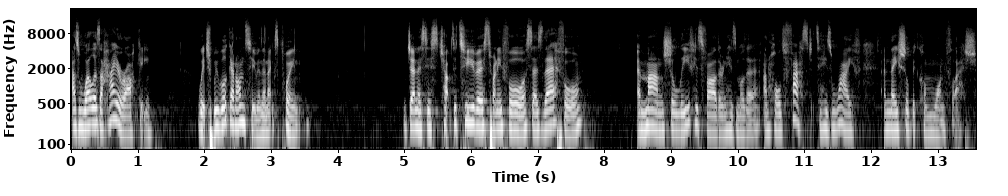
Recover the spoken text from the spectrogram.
as well as a hierarchy, which we will get onto in the next point. Genesis chapter 2, verse 24 says, Therefore, a man shall leave his father and his mother and hold fast to his wife, and they shall become one flesh.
